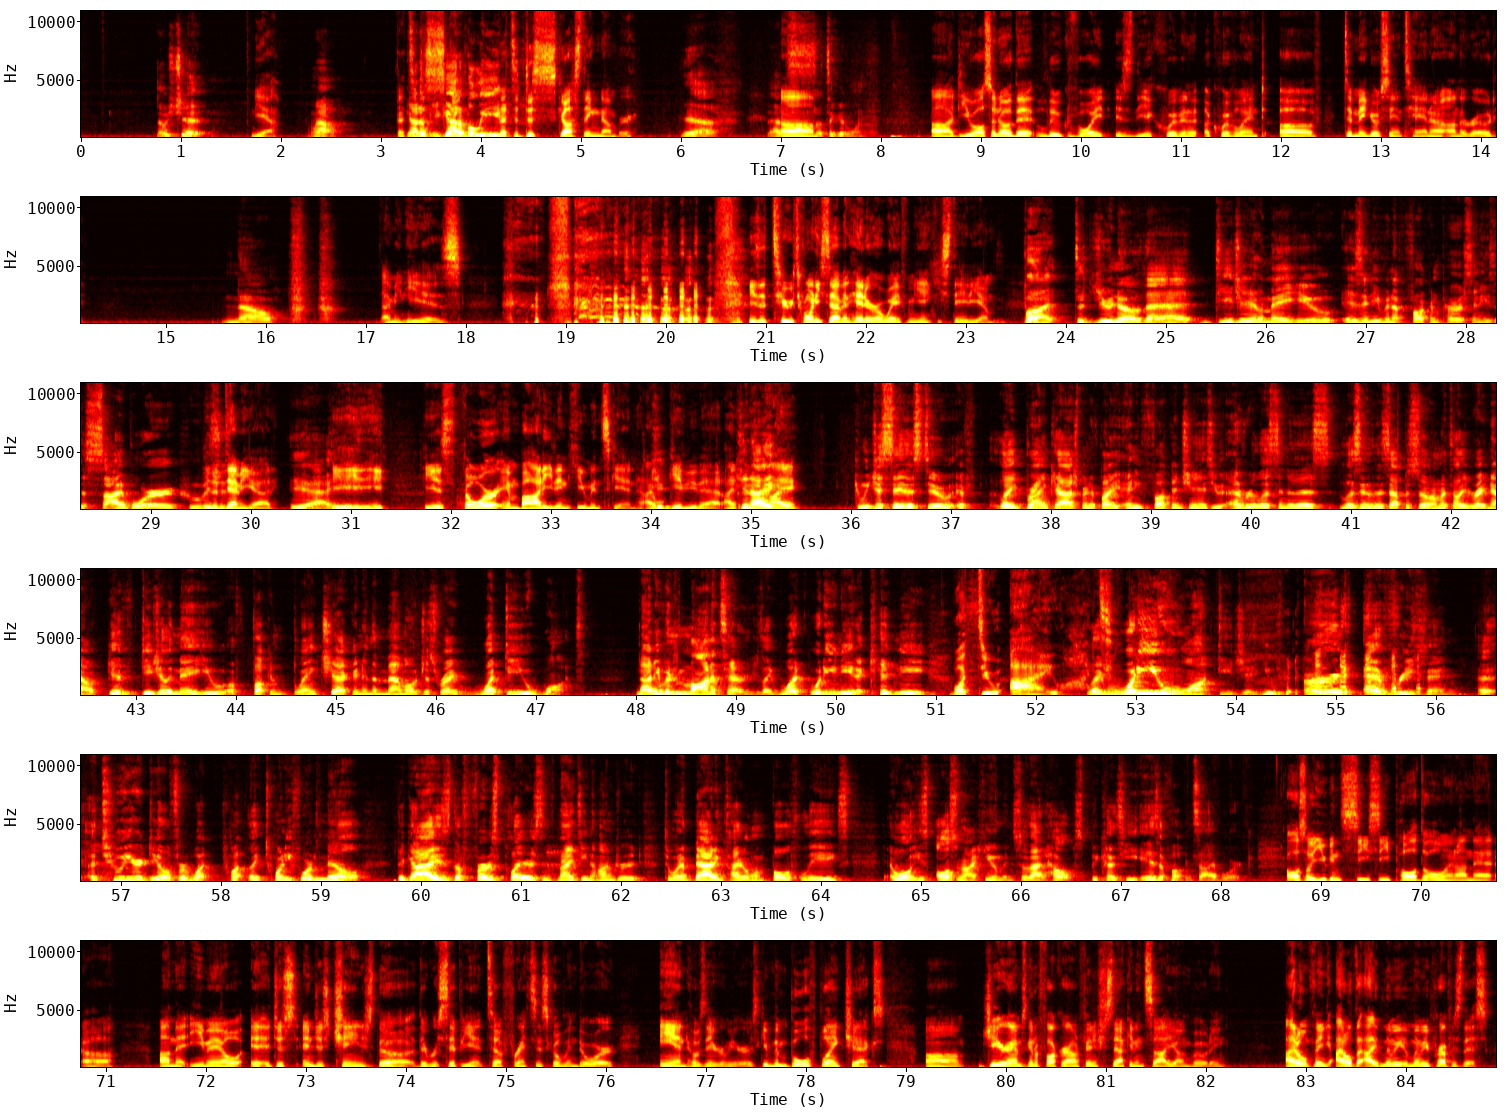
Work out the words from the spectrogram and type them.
No shit. Yeah, Wow. that's Gotta- you gotta believe. That's a disgusting number. Yeah. That's, Um, that's a good one. Uh, do you also know that Luke Voit is the equivalent equivalent of Domingo Santana on the road? No. I mean, he is. He's a 227 hitter away from Yankee Stadium. But did you know that DJ LeMahieu isn't even a fucking person? He's a cyborg who was He's a just, demigod. Yeah, he, He, he, he is Thor embodied in human skin. I will give you that. I, can I- I Can we just say this too? If like Brian Cashman, if by any fucking chance you ever listen to this, listen to this episode, I'm gonna tell you right now, give DJ LeMahieu a fucking blank check and in the memo just write, what do you want? Not even monetary. Like what what do you need? A kidney? what do I want? Like what do you want, DJ? You've earned everything. A, a two year deal for what? Tw- like 24 mil. The guy is the first player since 1900 to win a batting title in both leagues. Well, he's also not human, so that helps because he is a fucking cyborg. Also, you can CC Paul Dolan on that uh, on that email. It, it just and just change the the recipient to Francisco Lindor and Jose Ramirez. Give them both blank checks. Um, J Ram's gonna fuck around, and finish second in Cy Young voting. I don't think I don't. Th- I, let me let me preface this.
